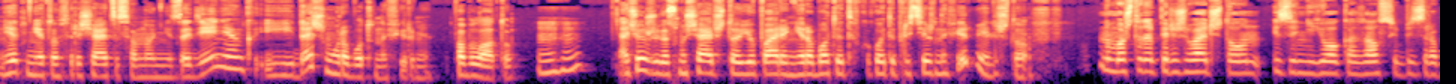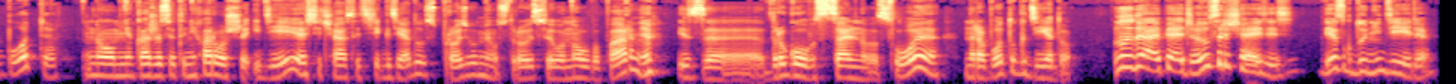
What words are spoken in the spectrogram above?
Нет, нет, он встречается со мной не за денег, и дальше ему работу на фирме по блату. Угу. А что же ее смущает, что ее парень не работает в какой-то престижной фирме или что? Ну, может, она переживает, что он из-за нее оказался без работы. Но мне кажется, это нехорошая идея сейчас идти к деду с просьбами устроить своего нового парня из э, другого социального слоя на работу к деду. Ну да, опять же, вы встречаетесь без году недели.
